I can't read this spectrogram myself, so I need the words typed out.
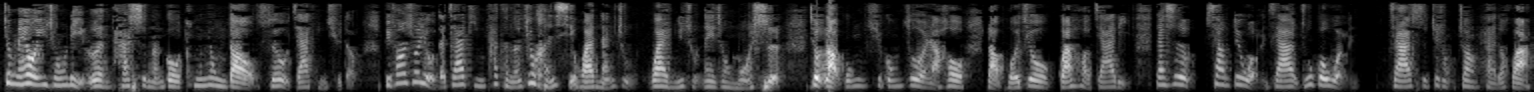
就没有一种理论它是能够通用到所有家庭去的。比方说，有的家庭他可能就很喜欢男主外女主内这种模式，就老公去工作，然后老婆就管好家里。但是像对我们家，如果我们家是这种状态的话，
